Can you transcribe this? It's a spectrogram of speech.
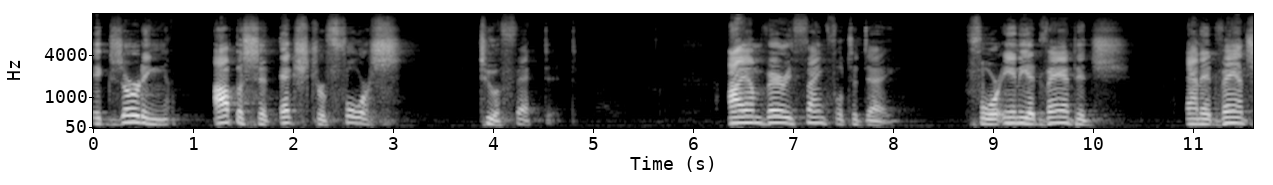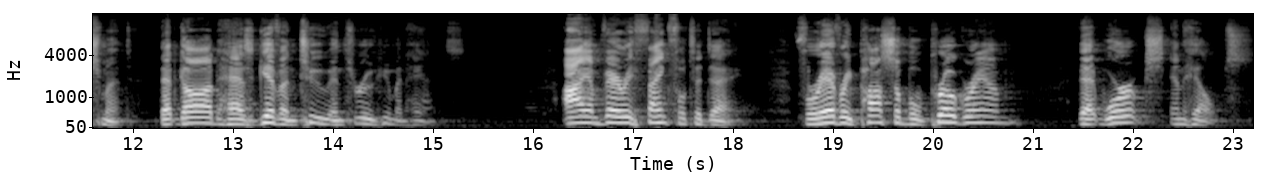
exerting opposite extra force to affect it. I am very thankful today for any advantage and advancement that God has given to and through human hands. I am very thankful today for every possible program that works and helps.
